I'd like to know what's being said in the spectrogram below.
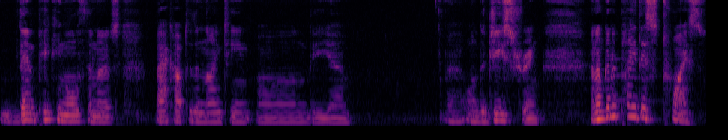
then picking all of the notes back up to the 19 on the um, uh, on the G string, and I'm going to play this twice.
